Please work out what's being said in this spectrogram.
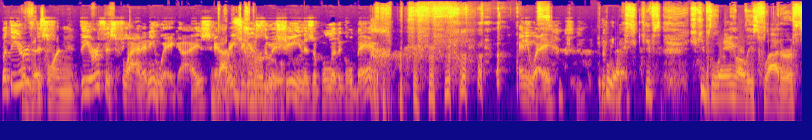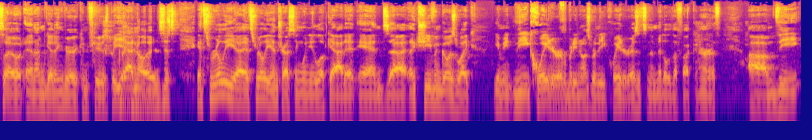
But the But Earth this is one- the Earth is flat anyway, guys. And Rage Against the. Machine is a political band. anyway, yeah, she keeps she keeps laying all these flat Earths out, and I'm getting very confused. But yeah, no, it's just it's really uh, it's really interesting when you look at it, and uh, like she even goes like, I mean, the equator. Everybody knows where the equator is. It's in the middle of the fucking Earth. Um, the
